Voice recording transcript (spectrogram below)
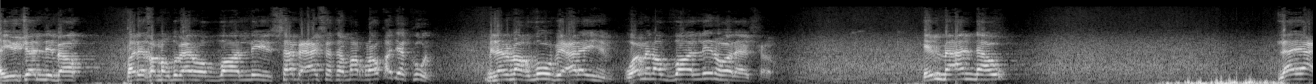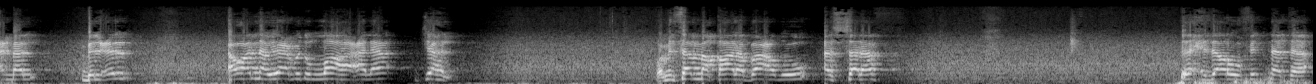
أن يجنب طريق المغضوب عليهم والضالين سبع عشرة مرة وقد يكون من المغضوب عليهم ومن الضالين ولا يشعر. إما أنه لا يعمل بالعلم أو أنه يعبد الله على جهل. ومن ثم قال بعض السلف احذروا فتنة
